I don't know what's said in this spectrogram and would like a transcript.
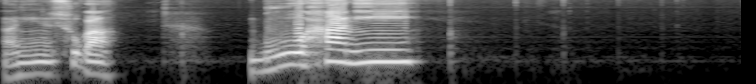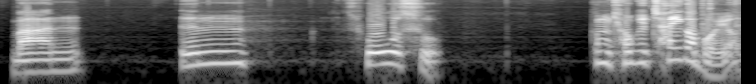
아닌 수가 무한히 많은 소수. 그럼 결국 차이가 뭐예요?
